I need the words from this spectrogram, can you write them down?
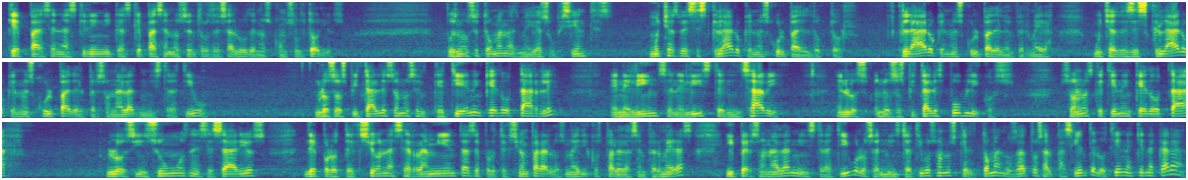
¿Qué pasa en las clínicas? ¿Qué pasa en los centros de salud, en los consultorios? Pues no se toman las medidas suficientes. Muchas veces, claro que no es culpa del doctor, claro que no es culpa de la enfermera, muchas veces, claro que no es culpa del personal administrativo. Los hospitales son los que tienen que dotarle en el IMSS, en el ISTE, en INSABI, en los, en los hospitales públicos. Son los que tienen que dotar los insumos necesarios de protección, las herramientas de protección para los médicos, para las enfermeras y personal administrativo. Los administrativos son los que toman los datos al paciente, lo tienen aquí en la cara.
